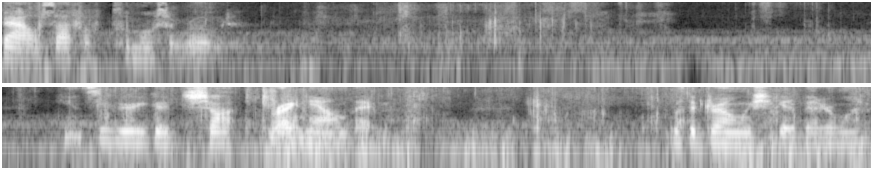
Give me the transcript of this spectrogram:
Bouse off of Plomosa Road. Can't see very good shot right now, but with the drone we should get a better one.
